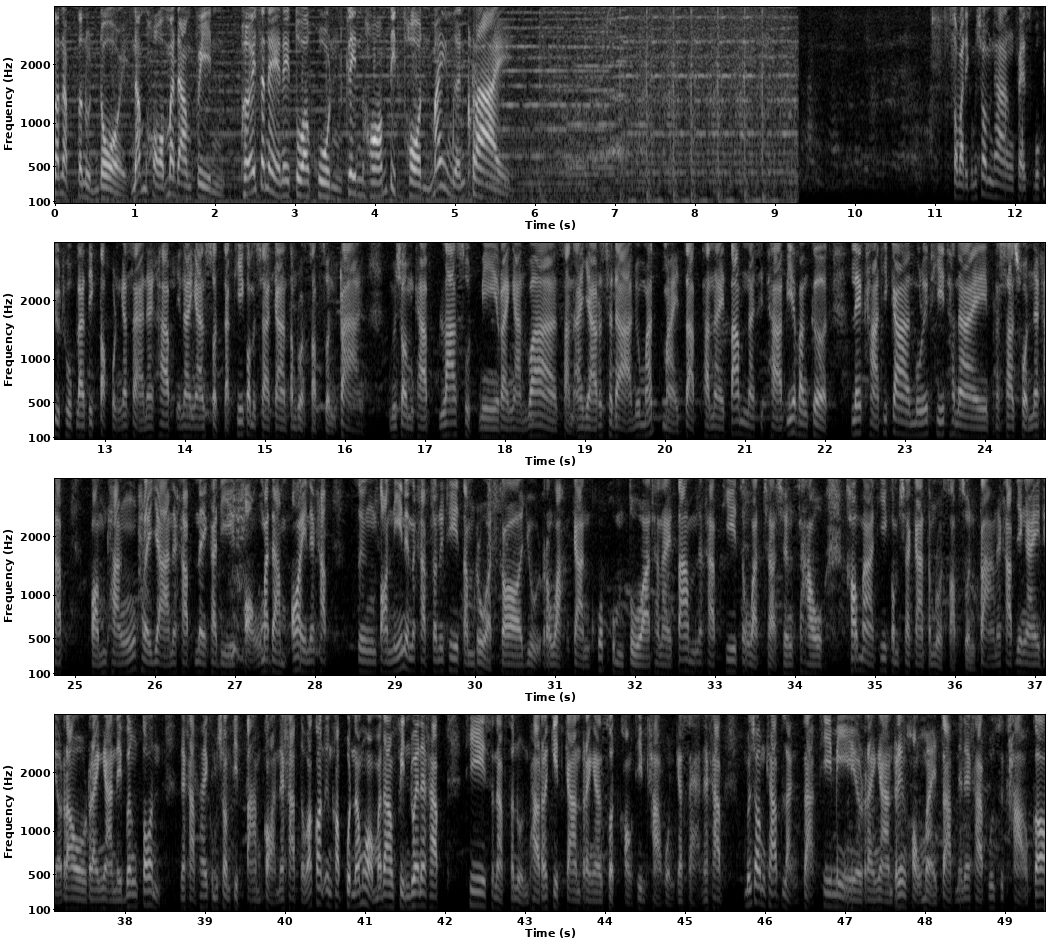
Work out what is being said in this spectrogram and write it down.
สนับสนุนโดย น้ำหอมมาดามฟิน เผยเสน่ห์ในตัวคุณกลิ่นหอมติดทนไม่เหมือนใคร สวัสดีคุณผู้ชมทาง Facebook YouTube และ TikTok ผลกระแสนะครับรายงานสดจากที่กองบัญชาการตำรวจสอบสวนกลาง คุณผู้ชมครับ ล่าสุดมีรายงานว่าศาลอาญารัชดาอนุมัติ หมายจับทนายตั้มนายสิทธาเบี้ยบังเกิด เลขาธิการมูลนิธิทนายประชาชนนะครับ พร้อมทั้งภรรยานะครับในคดีของมาดามอ้อยนะครับ ซึ่งตอนนี้เนี่ยนะครับเจ้าหน้าที่ตำรวจก็อยู่ระหว่างการควบคุมตัวทนายตั้มนะครับที่จังหวัดฉะเชิงเซาเข้ามาที่กองบัญชาการตำรวจสอบสวนกลางนะครับ ยังไงเดี๋ยวเรารายงานในเบื้องต้นนะครับให้คุณผู้ชมติดตามก่อนนะครับ แต่ว่าก่อนอื่นขอบคุณน้ำหอมมาดามฟินด้วยนะครับที่สนับสนุนภารกิจการรายงานสดของทีมข่าวผลกระแสนะครับคุณผู้ชมครับหลังจากที่มีรายงานเรื่องของหมายจับเนี่ยนะครับผู้สื่อข่าวก็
